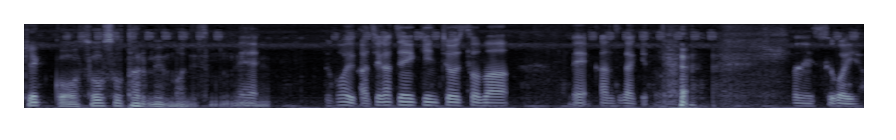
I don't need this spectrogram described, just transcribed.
結構そうそうたるメンバーですもんね。ねすごいガチガチに緊張しそうな、ね、感じだけど。本当にすごいよ。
